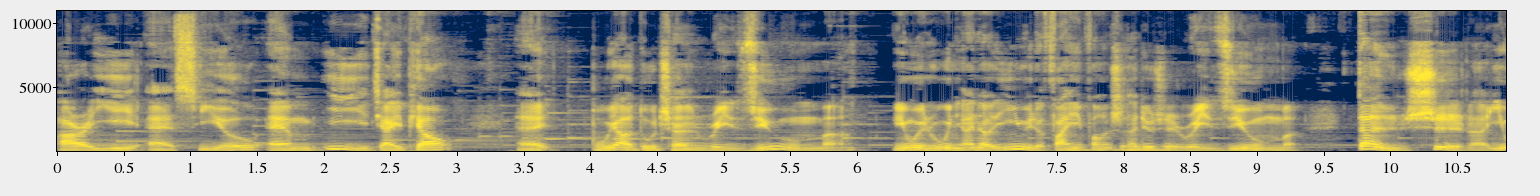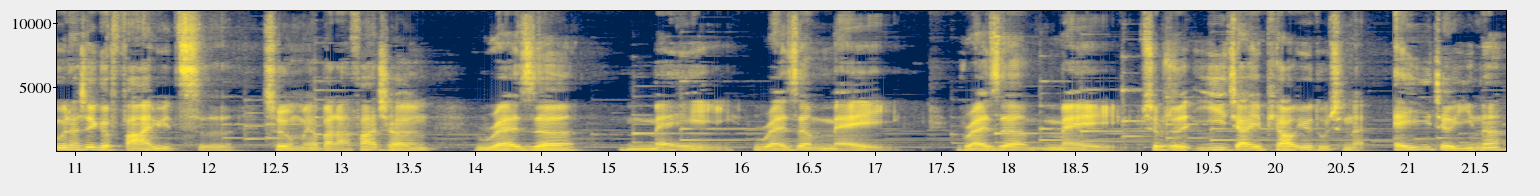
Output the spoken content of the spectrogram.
，r e s u m e 加一飘，哎，不要读成 resume，因为如果你按照英语的发音方式，它就是 resume。但是呢，因为它是一个法语词，所以我们要把它发成 resume，resume，resume，是不是一加一飘又读成了 a 这个音呢？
